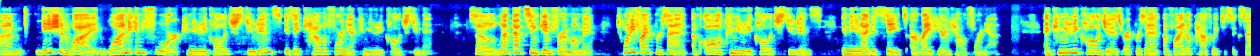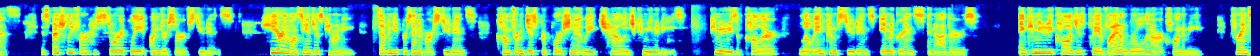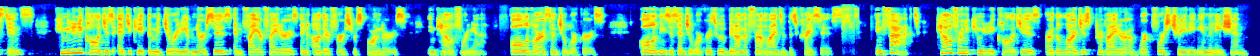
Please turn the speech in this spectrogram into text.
Um, nationwide, one in four community college students is a California community college student. So let that sink in for a moment. 25% of all community college students in the United States are right here in California. And community colleges represent a vital pathway to success, especially for historically underserved students. Here in Los Angeles County, 70% of our students come from disproportionately challenged communities, communities of color, low income students, immigrants, and others. And community colleges play a vital role in our economy. For instance, Community colleges educate the majority of nurses and firefighters and other first responders in California, all of our essential workers, all of these essential workers who have been on the front lines of this crisis. In fact, California community colleges are the largest provider of workforce training in the nation.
